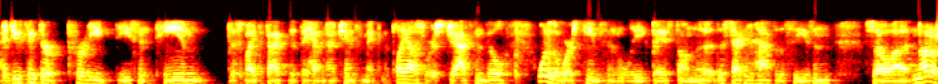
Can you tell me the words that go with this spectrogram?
I do think they're a pretty decent team, despite the fact that they have no chance of making the playoffs. Whereas Jacksonville, one of the worst teams in the league based on the the second half of the season. So uh, not a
